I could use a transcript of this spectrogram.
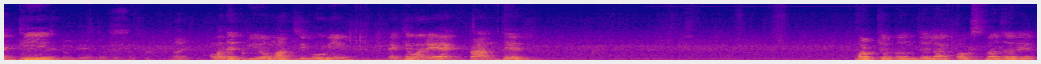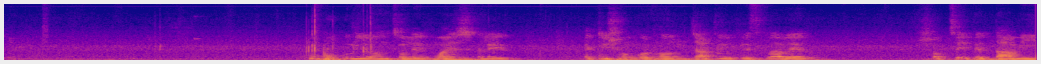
একটি আমাদের প্রিয় মাতৃভূমি, একেবারে এক প্রান্তের পর্যটন জেলা কক্সবাজারের উপকূলীয় অঞ্চলের মহেশখালীর একটি সংগঠন, জাতীয় প্রেস ক্লাবের সবচেয়ে দামি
